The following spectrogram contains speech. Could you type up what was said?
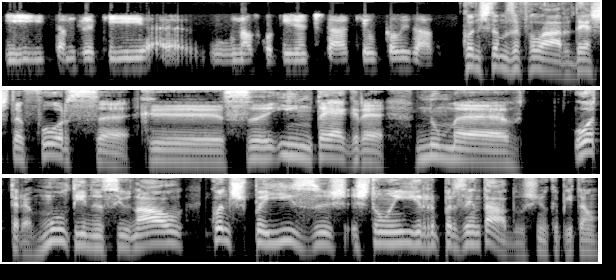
e estamos aqui, uh, o nosso contingente está aqui localizado. Quando estamos a falar desta força que se integra numa outra multinacional, quantos países estão aí representados, Sr. Capitão?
